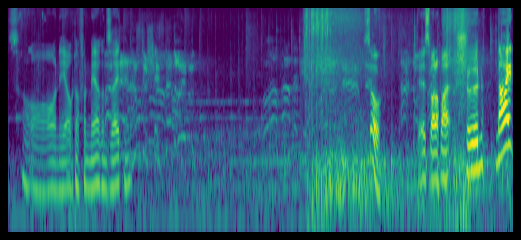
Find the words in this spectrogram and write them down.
So, oh, nee, auch noch von mehreren Seiten. So. Das war doch mal schön. Nein!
